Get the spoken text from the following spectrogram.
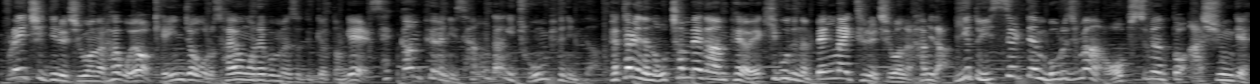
FHD를 지원을 하고요. 개인적으로 사용을 해보면서 느꼈던 게 색감 표현이 상당히 좋은 편입니다. 배터리는 5000mAh의 키보드는 백라이트를 지원을 합니다. 이게 또 있을 땐 모르지만 없으면 또 아쉬운 게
